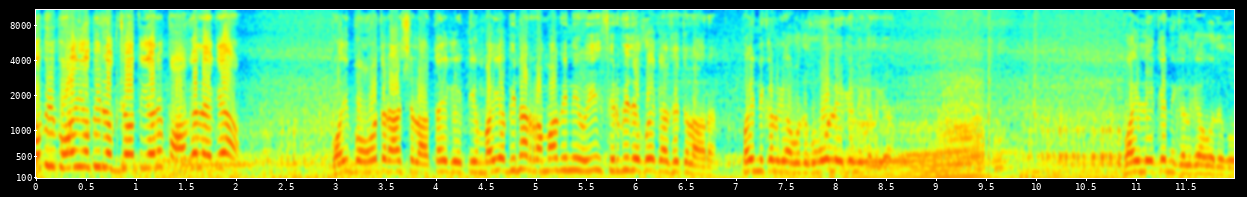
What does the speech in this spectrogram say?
अभी भाई, अभी लग जाती है। अरे पागल है क्या? भाई, बहुत रैश चलाता है केटीएम भाई, अभी ना रमा भी नहीं हुई, फिर भी देखो ये कैसे चला रहा है। भाई, निकल गया वो देखो, वो लेके निकल गया। भाई, लेके निकल गया वो देखो।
